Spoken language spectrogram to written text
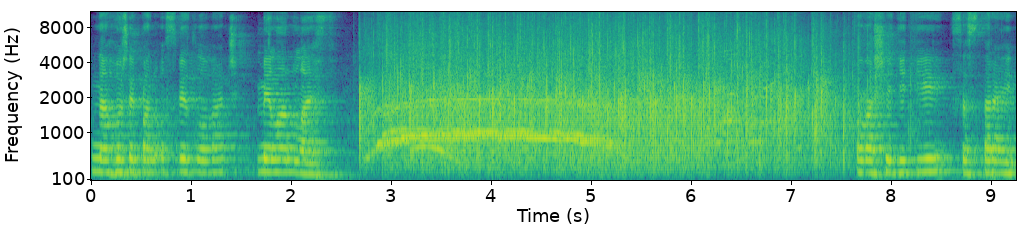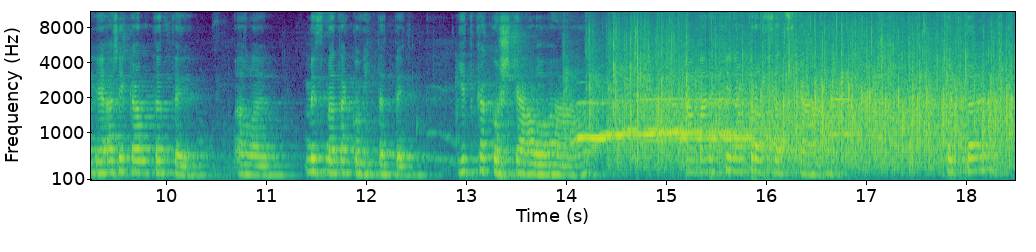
Nahoře pan osvětlovač Milan Lev. O vaše děti se starají, já říkám tety, ale my jsme takový tety. Jitka Košťálová a Martina Prosecká. Pojďte.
